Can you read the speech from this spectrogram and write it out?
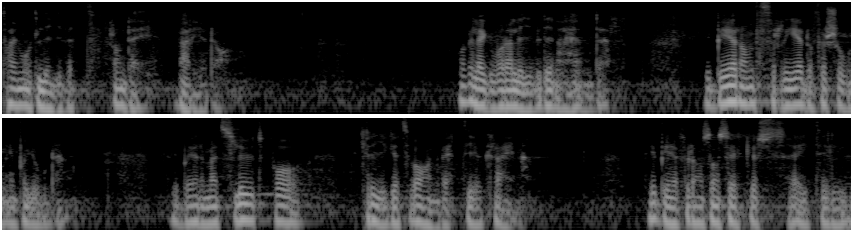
ta emot livet från dig varje dag. Och vi lägger våra liv i dina händer. Vi ber om fred och försoning på jorden. Vi ber om ett slut på krigets vanvett i Ukraina. Vi ber för de som söker sig till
